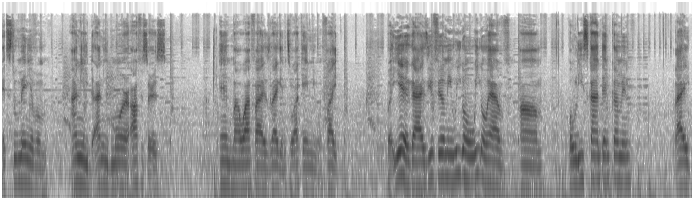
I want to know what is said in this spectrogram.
It's too many of them. I need I need more officers. And my Wi-Fi is lagging, so I can't even fight. But yeah, guys, you feel me? We gon' we gonna have um police content coming, like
